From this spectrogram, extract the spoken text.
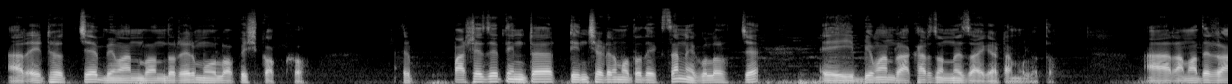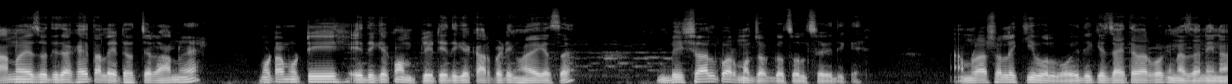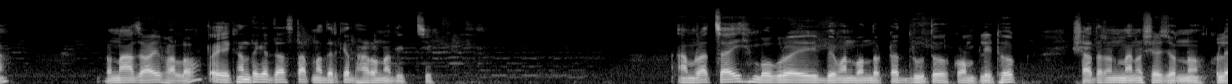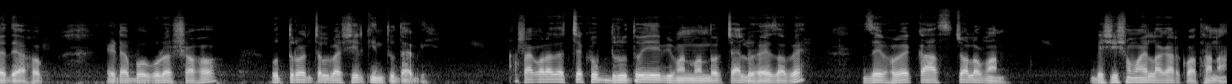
আর এটা হচ্ছে বিমানবন্দরের মূল অফিস কক্ষ। এর পাশে যে তিনটা, টিন শেডের মতো দেখছেন, এগুলো হচ্ছে এই বিমান রাখার জন্য জায়গাটা মূলত। আর আমাদের রানওয়ে যদি দেখাই, তাহলে এটা হচ্ছে রানওয়ে। মোটামুটি এদিকে কমপ্লিট, এদিকে কার্পেটিং হয়ে গেছে। বিশাল কর্মযজ্ঞ চলছে এদিকে। আমরা আসলে কি বলব ওইদিকে যাইতে পারব কিনা জানি না। তো না যাওয়াই ভালো। তো এখান থেকে জাস্ট আপনাদেরকে ধারণা দিচ্ছি। আমরা চাই বগুড়া এই বিমানবন্দরটা দ্রুত কমপ্লিট হোক, সাধারণ মানুষের জন্য খুলে দেওয়া হোক। এটা বগুড়া সহ উত্তরাঞ্চলবাসীর কিন্তু দাবি। আশা করা যাচ্ছে খুব দ্রুতই এই বিমানবন্দর চালু হয়ে যাবে। যেভাবে কাজ চলমান, বেশি সময় লাগার কথা না।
